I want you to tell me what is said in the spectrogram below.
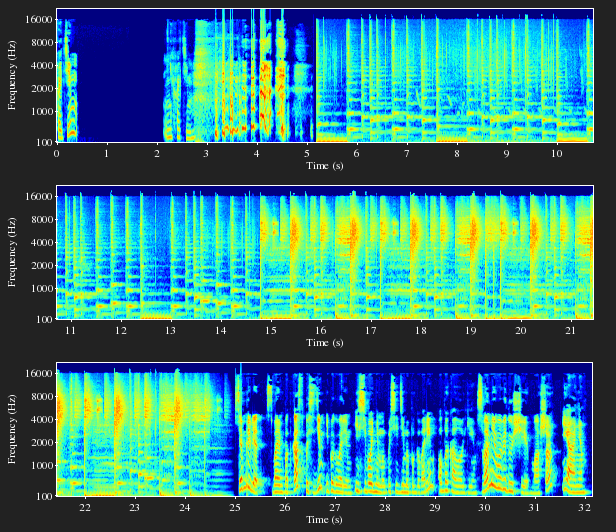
Хотим? Не хотим. Всем привет! С вами подкаст «Посидим и поговорим». И сегодня мы посидим и поговорим об экологии. С вами его ведущие Маша и Аня.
